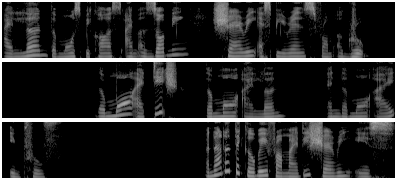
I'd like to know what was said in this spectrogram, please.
I learn the most because I'm absorbing, sharing experience from a group. The more I teach, the more I learn and the more I improve. Another takeaway from my this sharing is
